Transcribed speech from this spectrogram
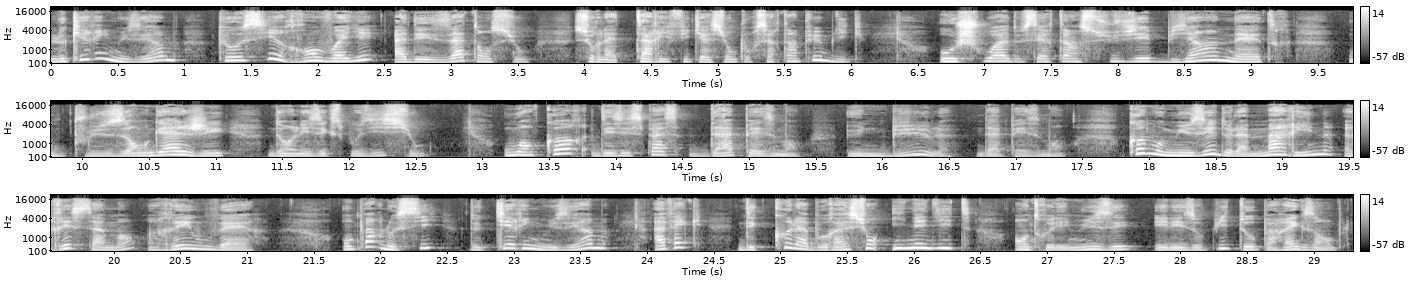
Le Kering Museum peut aussi renvoyer à des attentions sur la tarification pour certains publics, au choix de certains sujets bien-être ou plus engagés dans les expositions, ou encore des espaces d'apaisement, une bulle d'apaisement, comme au musée de la Marine récemment réouvert. On parle aussi de Kering Museum avec des collaborations inédites entre les musées et les hôpitaux par exemple,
